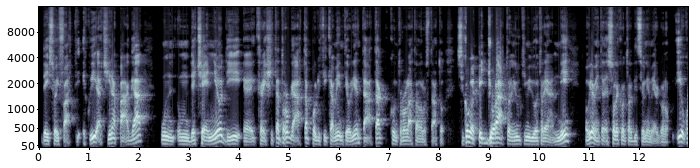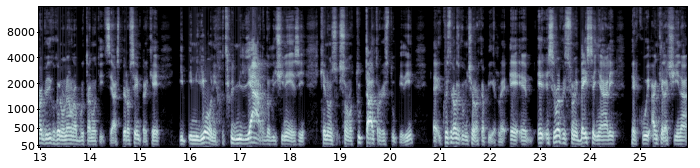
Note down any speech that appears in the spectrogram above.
dei suoi fatti. E qui la Cina paga un, un decennio di eh, crescita drogata, politicamente orientata, controllata dallo Stato. Siccome è peggiorato negli ultimi due o tre anni, ovviamente adesso le contraddizioni emergono. Io quando dico che non è una brutta notizia, spero sempre che i, i milioni, il miliardo di cinesi che non sono tutt'altro che stupidi, eh, queste cose cominciano a capirle e, e, e secondo me questi sono i bei segnali per cui anche la Cina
